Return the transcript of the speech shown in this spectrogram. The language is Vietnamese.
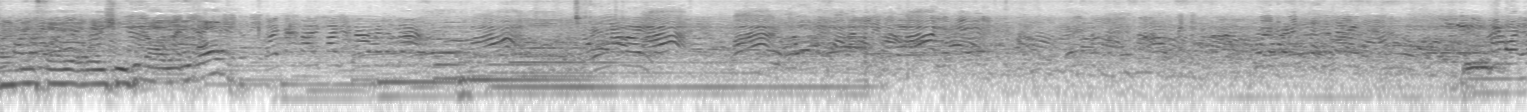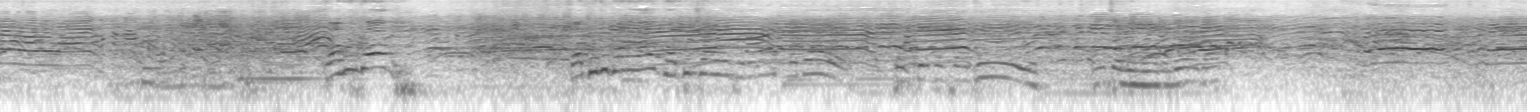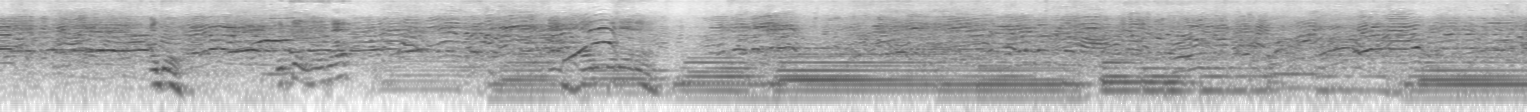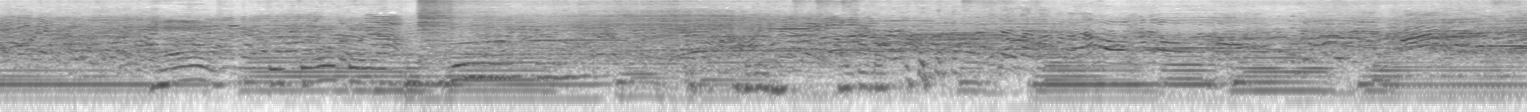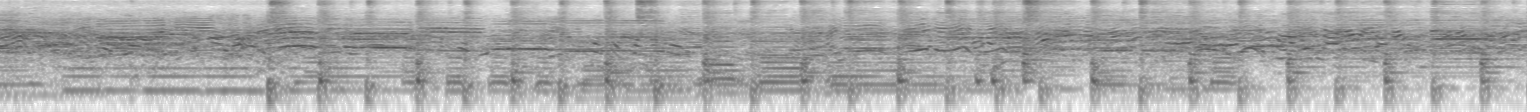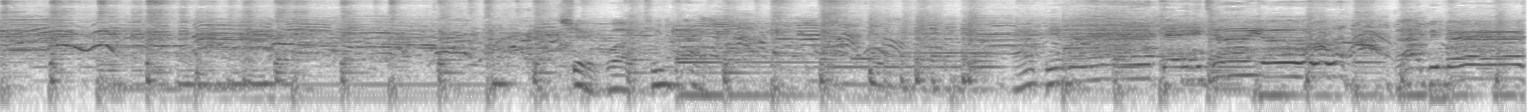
Thầy Minh Tây ở đây chú cũng mà lên đúng không? อบคุณชาวสุรินทร์แล้วก็ขอบคุณแฟนที่ตั้งใจมารอกันด้วยนะครับ โอเคเดี๋ยเกิดนะครับ two, one, two, now. Happy birthday to you. Happy birthday.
